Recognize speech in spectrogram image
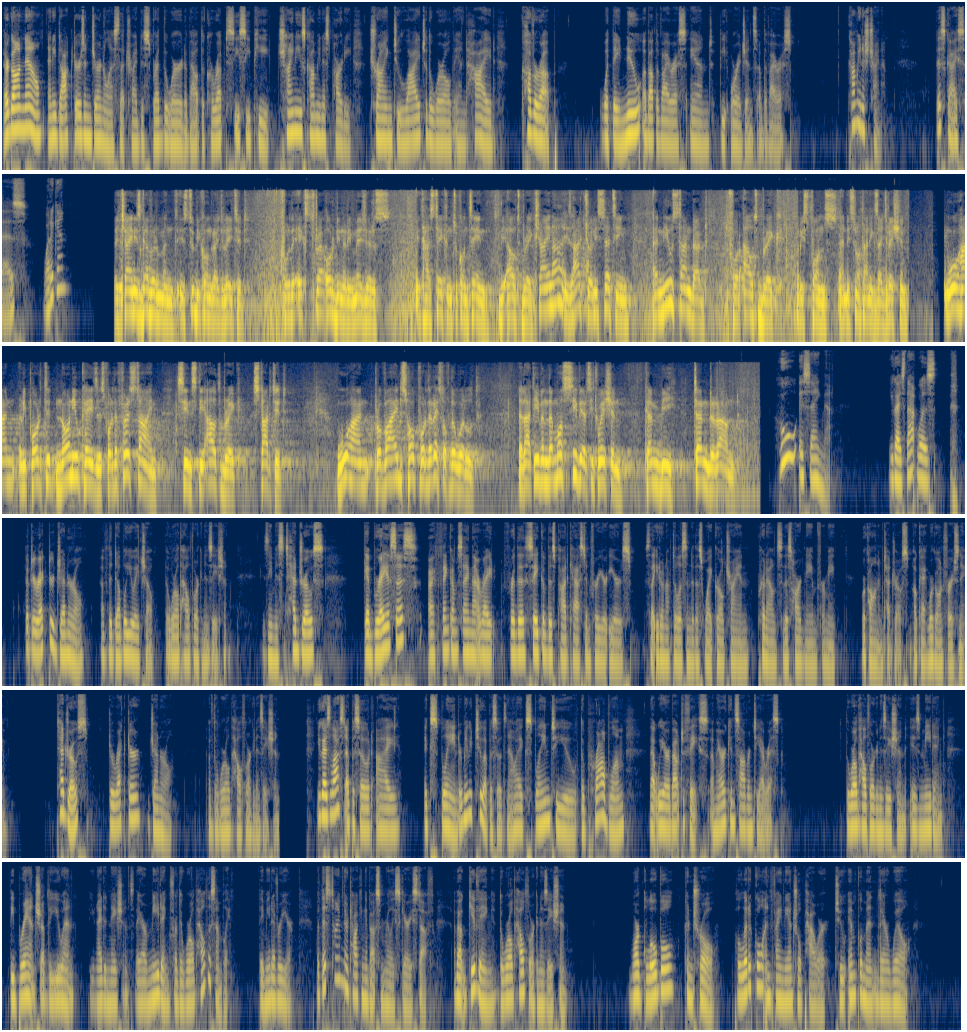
They're gone now. Any doctors and journalists that tried to spread the word about the corrupt CCP, Chinese Communist Party, trying to lie to the world and hide, cover up what they knew about the virus and the origins of the virus. Communist China. This guy says, what again? The Chinese government is to be congratulated for the extraordinary measures it has taken to contain the outbreak. China is actually setting a new standard for outbreak response, and it's not an exaggeration. Wuhan reported no new cases for the first time since the outbreak started. Wuhan provides hope for the rest of the world that even the most severe situation can be turned around. Who is saying that? You guys, that was the Director General of the WHO, the World Health Organization. His name is Tedros Ghebreyesus. I think I'm saying that right for the sake of this podcast and for your ears, so that you don't have to listen to this white girl try and pronounce this hard name for me. We're calling him Tedros. Okay, we're going first name. Tedros, Director General of the World Health Organization. You guys, last episode I explained, or maybe two episodes now, I explained to you the problem that we are about to face American sovereignty at risk. The World Health Organization is meeting, the branch of the UN, the United Nations. They are meeting for the World Health Assembly. They meet every year. But this time they're talking about some really scary stuff about giving the World Health Organization more global control, political and financial power to implement their will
